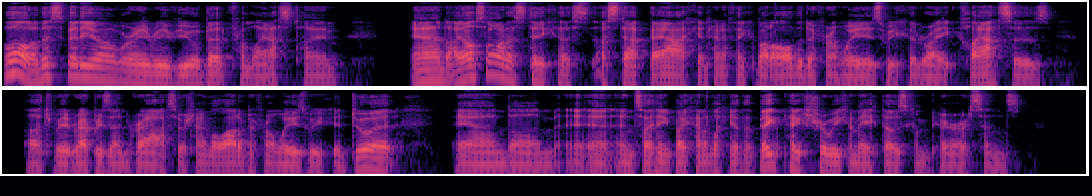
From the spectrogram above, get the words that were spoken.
Hello, in this video we're going to review a bit from last time, and I also want to take a, a step back and kind of think about all the different ways we could write classes uh, to represent graphs. There's kind of a lot of different ways we could do it, and, um, and, and so I think by kind of looking at the big picture we can make those comparisons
